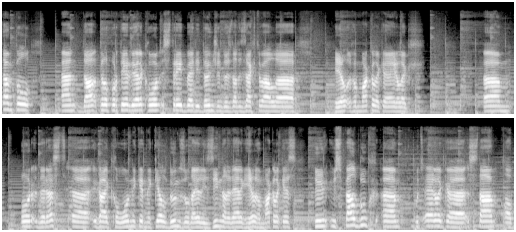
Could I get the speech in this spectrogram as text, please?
Temple en dat teleporteert je eigenlijk gewoon straight bij die dungeon. Dus dat is echt wel uh, heel gemakkelijk eigenlijk. Um, voor de rest uh, ga ik gewoon een keer een kill doen, zodat jullie zien dat het eigenlijk heel gemakkelijk is. Nu, uw spelboek um, moet eigenlijk staan op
